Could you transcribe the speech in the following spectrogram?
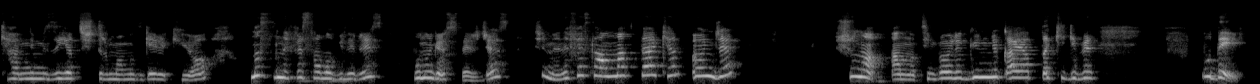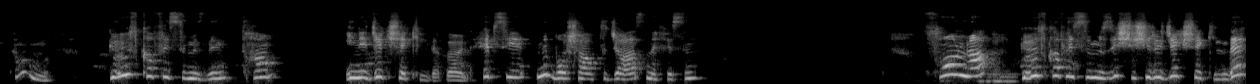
Kendimizi yatıştırmamız gerekiyor. Nasıl nefes alabiliriz? Bunu göstereceğiz. Şimdi nefes almak derken önce şunu anlatayım. Böyle günlük hayattaki gibi bu değil. Tamam mı? Göğüs kafesimizin tam inecek şekilde böyle. Hepsini boşaltacağız nefesin. Sonra göğüs kafesimizi şişirecek şekilde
